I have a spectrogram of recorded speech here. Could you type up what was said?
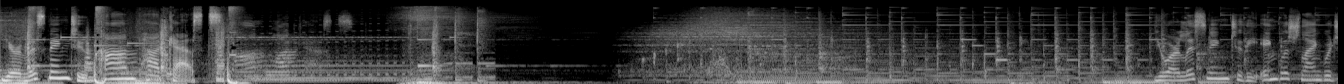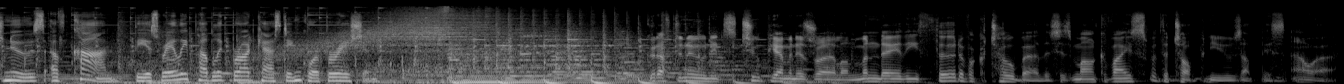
You're listening to Kan Podcasts. You are listening to the English language news of Kan, the Israeli Public Broadcasting Corporation. Good afternoon. It's 2 p.m. in Israel on Monday, the 3rd of October. This is Mark Weiss with the top news at this hour.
